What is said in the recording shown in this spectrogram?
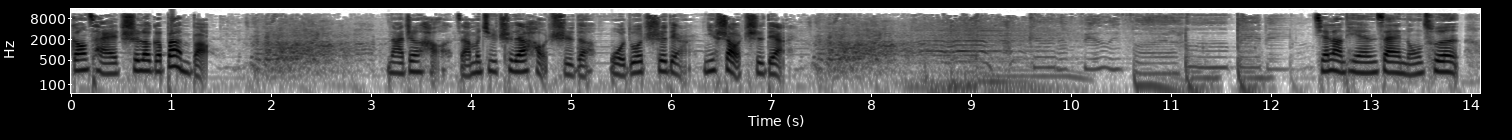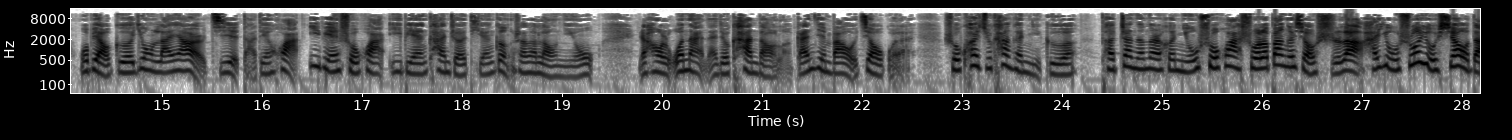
刚才吃了个半饱。那正好，咱们去吃点好吃的，我多吃点，你少吃点。前两天在农村，我表哥用蓝牙耳机打电话，一边说话一边看着田埂上的老牛，然后我奶奶就看到了，赶紧把我叫过来，说：“快去看看你哥，他站在那儿和牛说话，说了半个小时了，还有说有笑的。”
